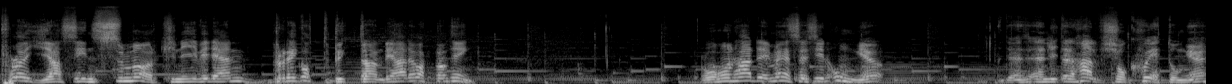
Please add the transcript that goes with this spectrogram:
plöja sin smörkniv i den Bregottbyttan. Det hade varit någonting. Och hon hade med sig sin unge. En, en liten halvtjock sketunge.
